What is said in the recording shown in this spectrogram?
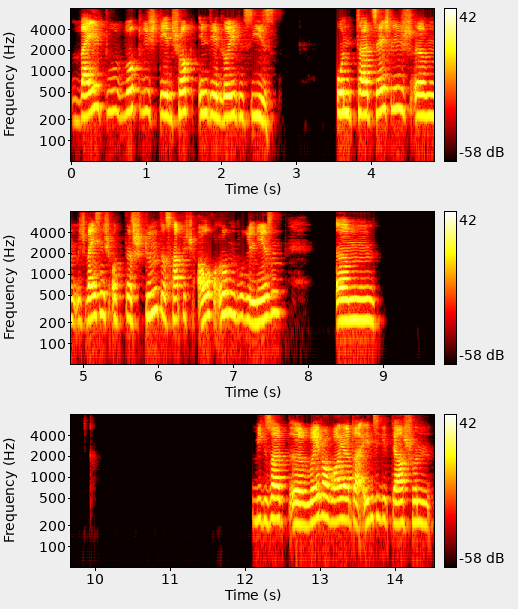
Weil du wirklich den Schock in den Leuten siehst. Und tatsächlich, ähm, ich weiß nicht, ob das stimmt, das habe ich auch irgendwo gelesen. Ähm, wie gesagt, äh, Raider war ja der Einzige, der schon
